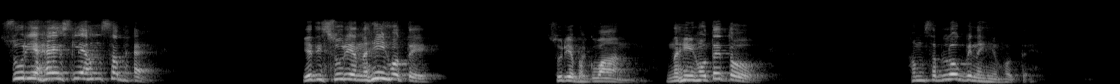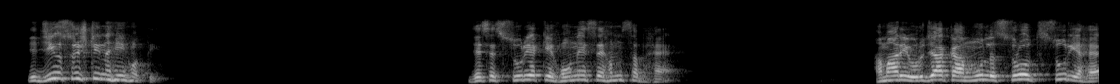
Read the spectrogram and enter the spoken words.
सूर्य है इसलिए हम सब है। यदि सूर्य नहीं होते, सूर्य भगवान नहीं होते तो हम सब लोग भी नहीं होते। ये जीव सृष्टि नहीं होती। जैसे सूर्य के होने से हम सब है। हमारी ऊर्जा का मूल स्रोत सूर्य है।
